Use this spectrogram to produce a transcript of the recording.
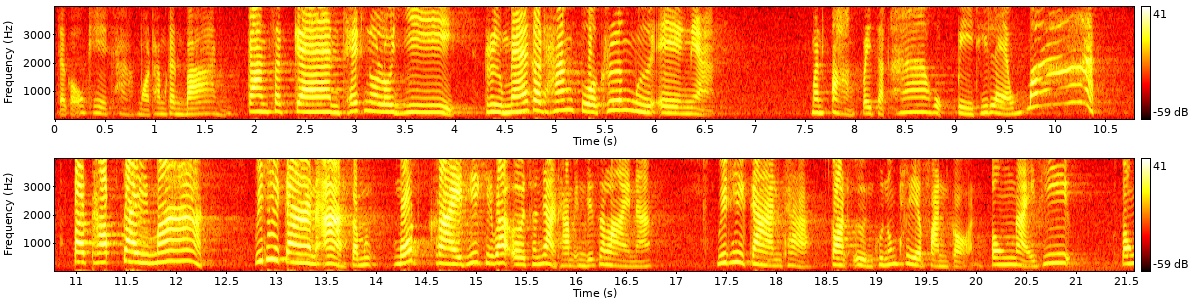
แต่ก็โอเคค่ะ หมอทำกันบ้าน การสแกนเทคโนโลยี หรือแม้กระทั่งตัวเครื่องมือเองเนี่ย มันต่างไปจาก 5-6 ปีที่แล้วมาก ประทับใจมาก วิธีการอะสมมติใครที่คิดว่าเออฉันอยากทำอินวิสไลน์นะ วิธีการค่ะ ก่อนอื่นคุณต้องเคลียร์ฟันก่อน ตรงไหนที่ ต้อง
